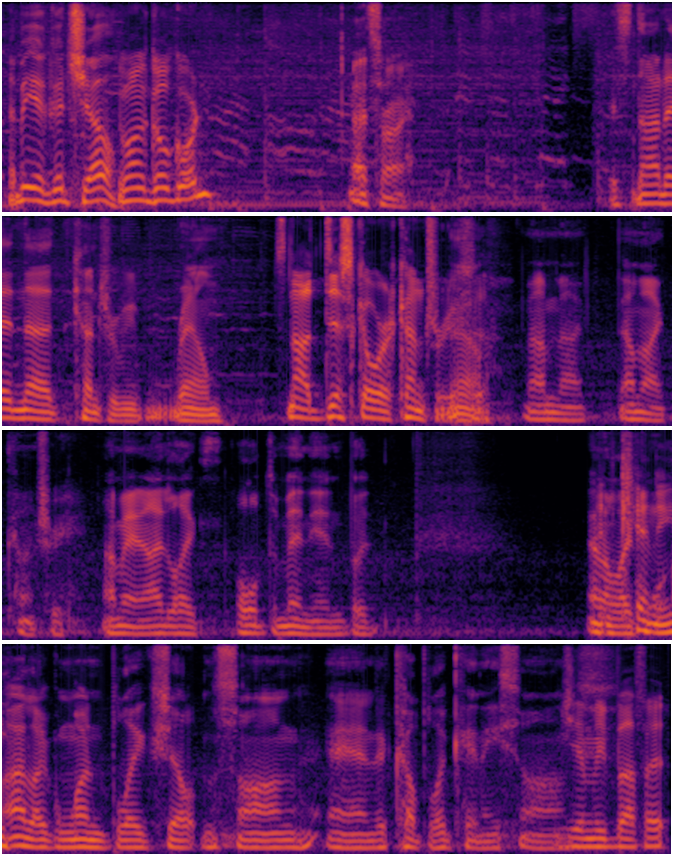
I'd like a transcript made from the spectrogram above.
That'd be a good show. You want to go, Gordon? That's all right. It's not in the country realm. It's not disco or country. No. so- I'm not. I'm not country. I mean, I like Old Dominion, but and, I like Kenny. I like one Blake Shelton song and a couple of Kenny songs. Jimmy Buffett.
